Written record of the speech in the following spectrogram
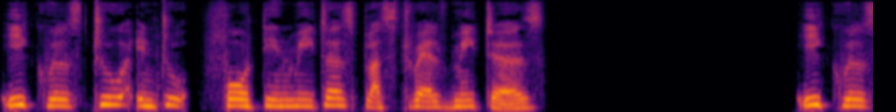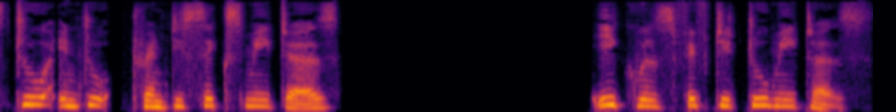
equals 2 into 14 meters plus 12 meters equals 2 into 26 meters equals 52 meters.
